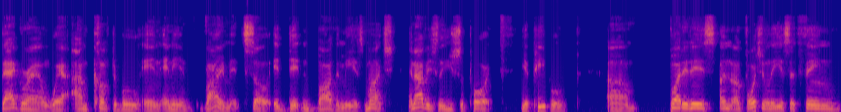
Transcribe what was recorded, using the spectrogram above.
background where I'm comfortable in any environment. So it didn't bother me as much. And obviously you support your people. Um, but it is unfortunately it's a thing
